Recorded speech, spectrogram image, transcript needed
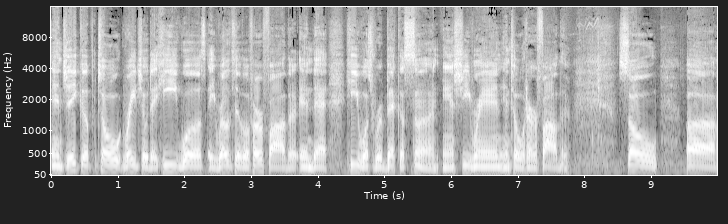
And Jacob told Rachel that he was a relative of her father and that he was Rebekah's son. And she ran and told her father. So, uh,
